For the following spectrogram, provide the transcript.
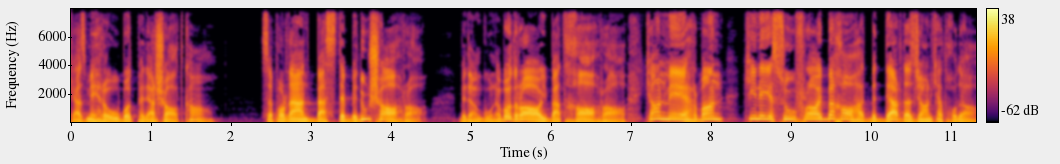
که از مهر او بود پدر شادکام. سپردند بسته بدو شاه را بدانگونه بود رای بدخواه را که آن مهربان کینه سوفرای بخواهد به درد از جان کت خدای.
